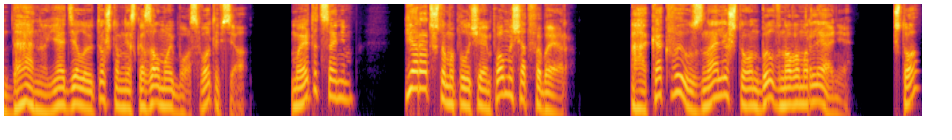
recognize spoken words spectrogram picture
Да, но я делаю то, что мне сказал мой босс, вот и все. Мы это ценим. Я рад, что мы получаем помощь от ФБР. А как вы узнали, что он был в Новом Орлеане? Что?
